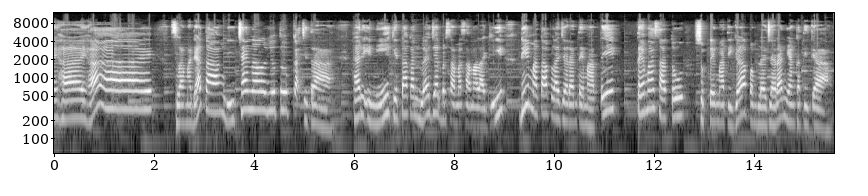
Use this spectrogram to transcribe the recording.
Hai hai hai. Selamat datang di channel youtube Kak Citra. Hari ini kita akan belajar bersama-sama lagi di mata pelajaran tematik Tema 1 subtema 3 pembelajaran yang ketiga.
